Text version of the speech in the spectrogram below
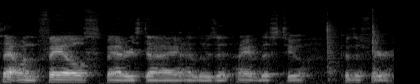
that one fails, batteries die, I lose it. I have this too, because if you're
